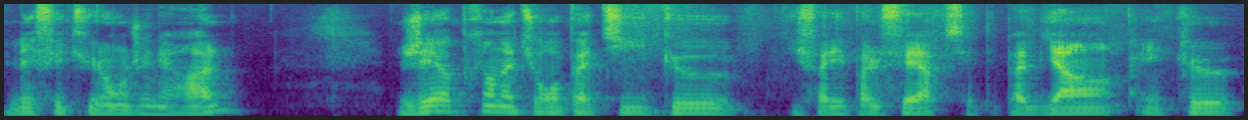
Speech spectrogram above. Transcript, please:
les féculents en général. J'ai appris en naturopathie que il fallait pas le faire, que c'était pas bien et que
